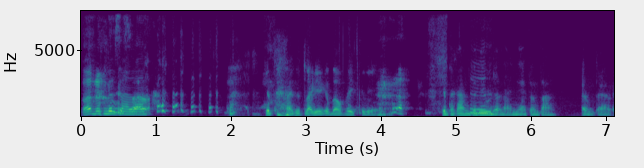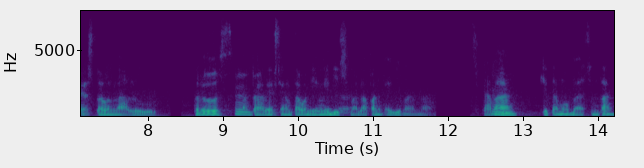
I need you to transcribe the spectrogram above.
Waduh, enggak salah. Kita lanjut lagi ke topik ini. Kita kan tadi udah nanya tentang MPLS tahun lalu. Terus Hmm. MPLS yang tahun ini di SMA 8 kayak gimana. Sekarang Hmm. kita mau bahas tentang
